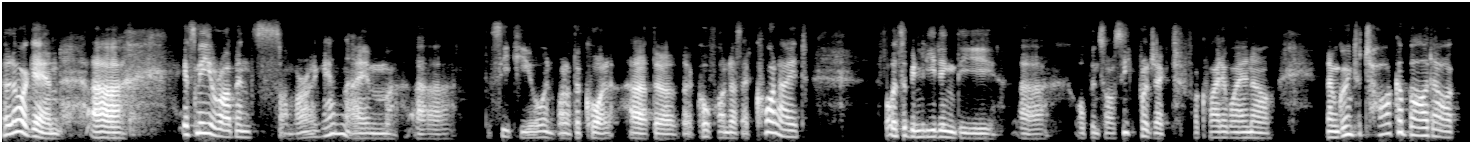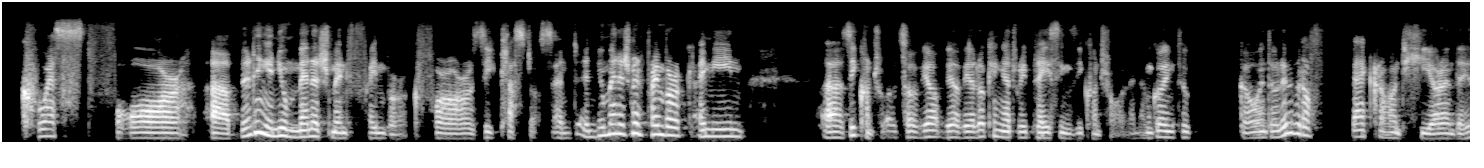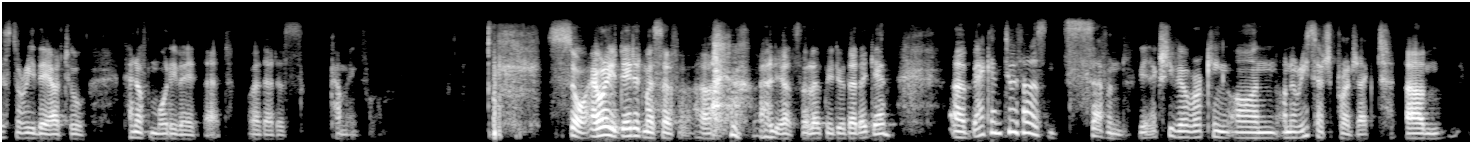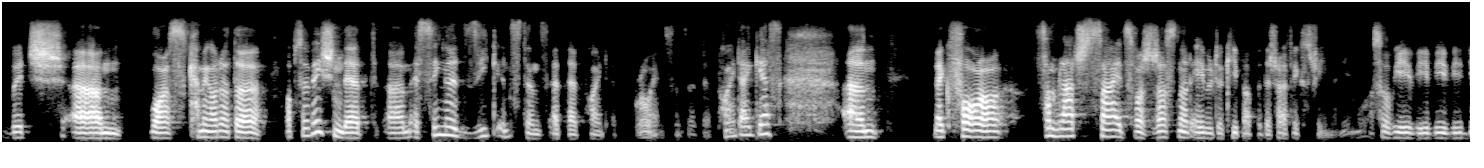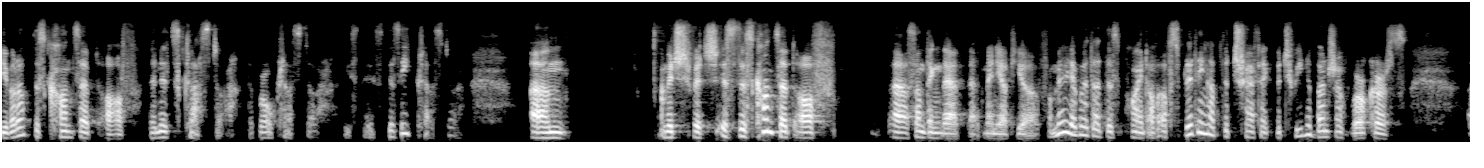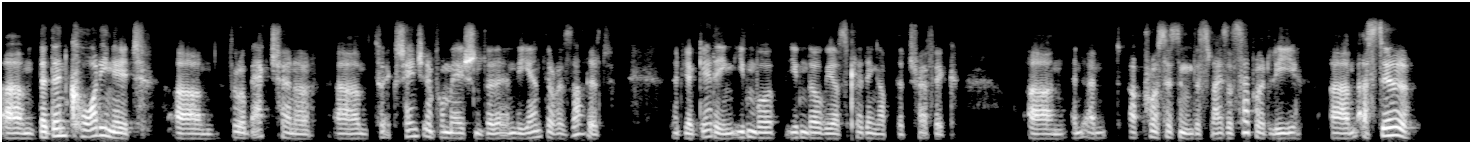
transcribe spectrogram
Hello again. Uh, it's me, Robin Sommer again. I'm uh, the CTO and one of the, uh, the, the co-founders at Corelight. I've also been leading the uh, open source Zeek project for quite a while now. And I'm going to talk about our quest for uh, building a new management framework for Zeek clusters. And a new management framework, I mean uh, Zeek control. So we are, we are, we are looking at replacing Zeek control. And I'm going to go into a little bit of background here and the history there to kind of motivate that, where that is coming from. So I already dated myself uh, earlier, so let me do that again. Uh, back in 2007, we actually were working on, on a research project, um, which um, was coming out of the observation that um, a single Zeek instance at that point, a Bro instance at that point, I guess, um, like for some large sites was just not able to keep up with the traffic stream anymore. So we, we, we, developed this concept of the NIDS cluster, the Bro cluster, these days, the Zeek cluster, um, which, which is this concept of uh, something that, that many of you are familiar with at this point of, of splitting up the traffic between a bunch of workers um, that then coordinate um, through a back channel um, to exchange information that in the end the result that we are getting, even though, even though we are splitting up the traffic um, and, and are processing the slices separately um, are still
